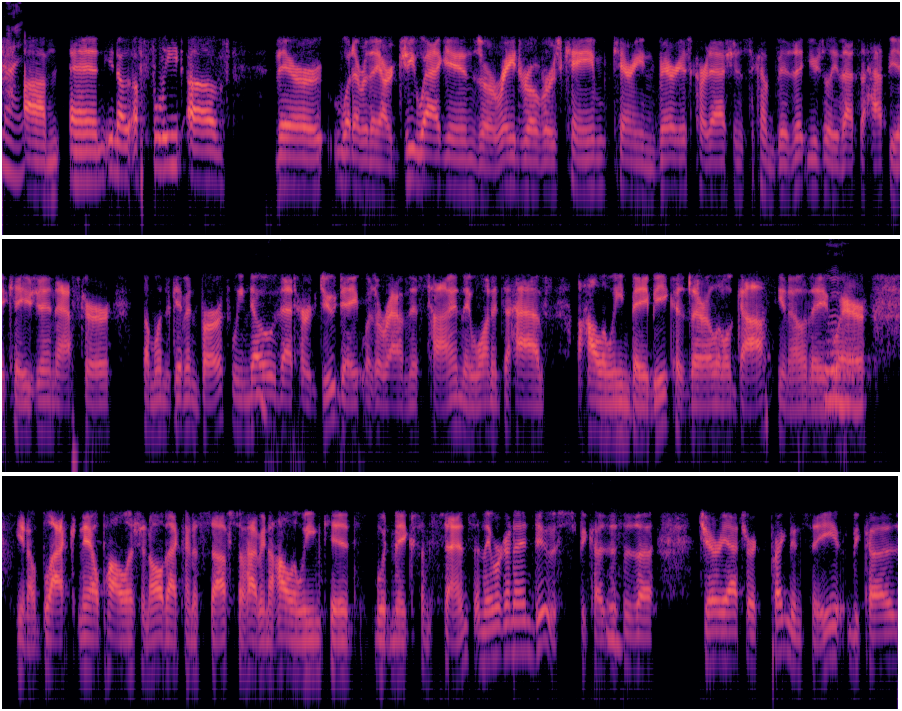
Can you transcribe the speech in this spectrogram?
Right. Um, and, you know, a fleet of their whatever they are G wagons or Range Rovers came carrying various Kardashians to come visit. Usually that's a happy occasion after someone's given birth. We know that her due date was around this time. They wanted to have a Halloween baby because they're a little goth. You know, they mm-hmm. wear you know black nail polish and all that kind of stuff. So having a Halloween kid would make some sense, and they were going to induce because mm-hmm. this is a geriatric pregnancy because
